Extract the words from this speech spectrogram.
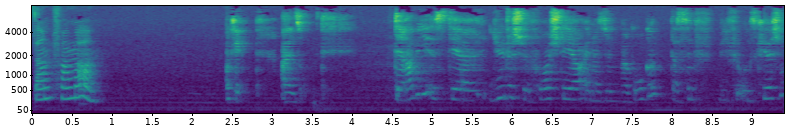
dann fangen wir an. Okay, also. Der Rabbi ist der jüdische Vorsteher einer Synagoge. Das sind wie für uns Kirchen.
